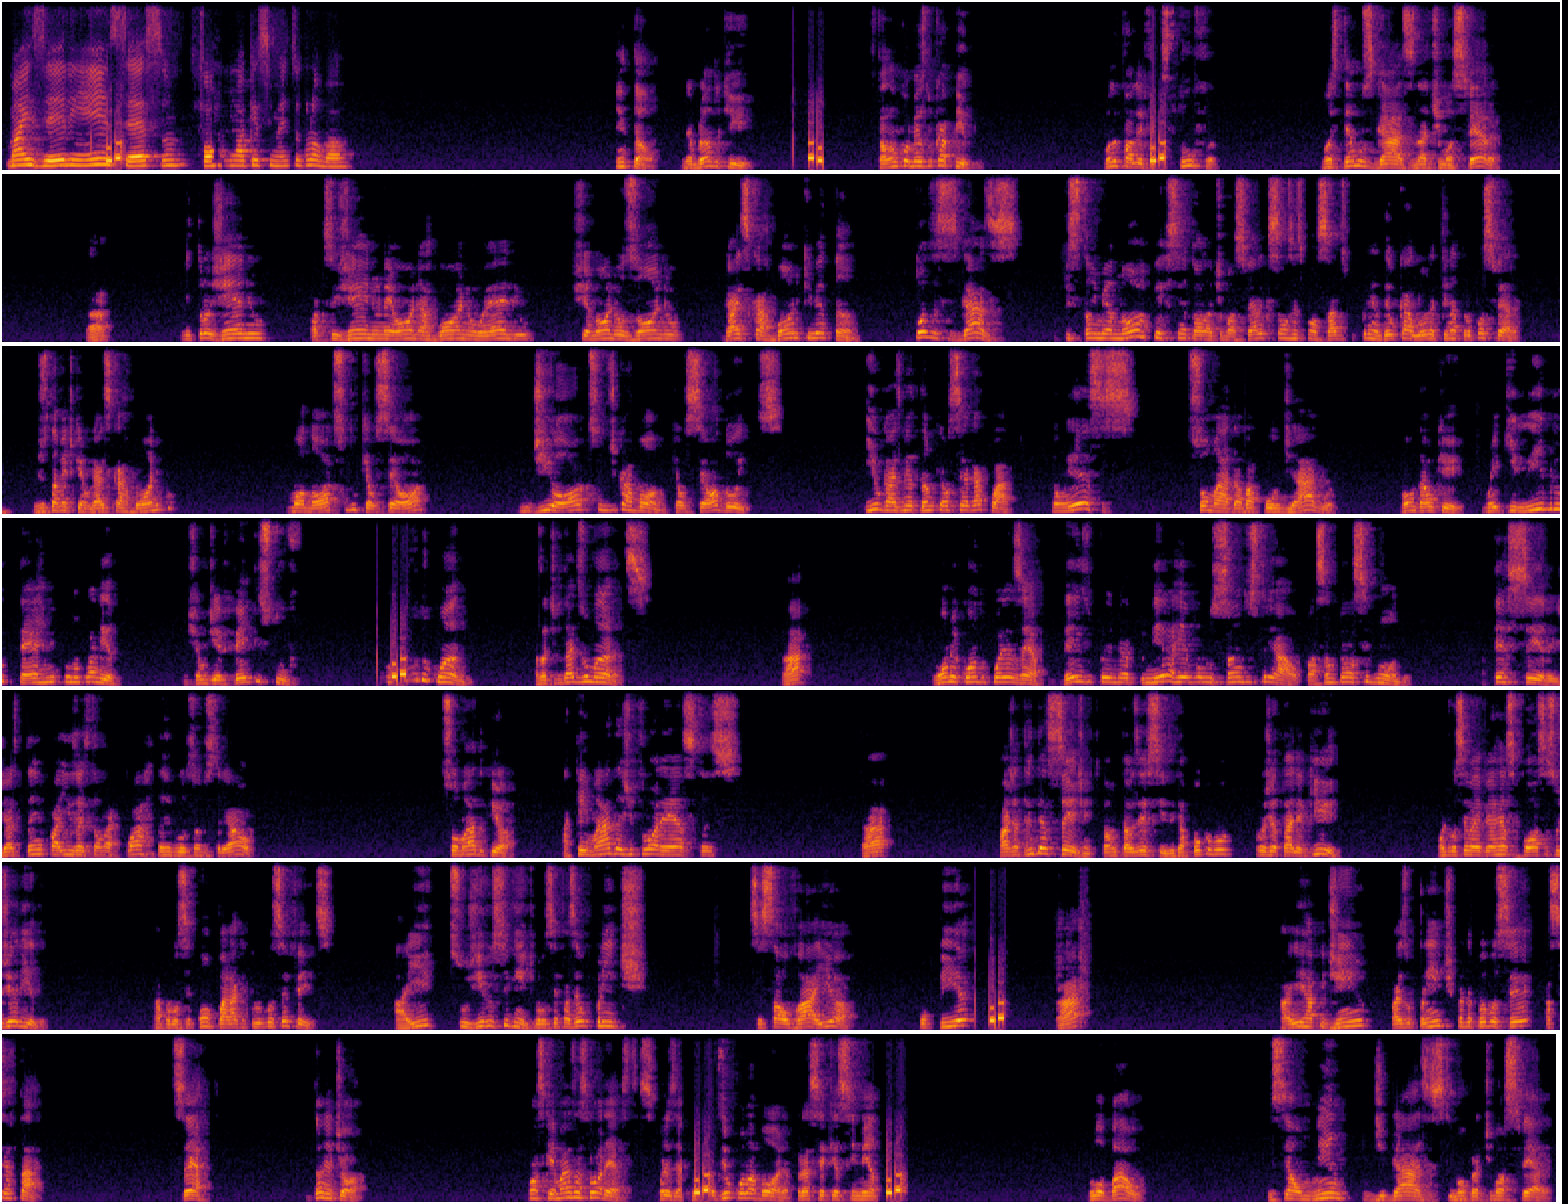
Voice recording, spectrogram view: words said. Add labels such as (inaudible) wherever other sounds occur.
Mas ele, em excesso, forma um aquecimento global. Então, lembrando que está lá no começo do capítulo. Quando eu falei efeito estufa, nós temos gases na atmosfera, tá? nitrogênio, oxigênio, neônio, argônio, hélio, xenônio, ozônio, gás carbônico e metano. Todos esses gases que estão em menor percentual na atmosfera que são os responsáveis por prender o calor aqui na troposfera. Justamente quem? O gás carbônico, monóxido, que é o CO, o dióxido de carbono, que é o CO2, e o gás metano, que é o CH4. Então esses, somado a vapor de água, vão dar o quê? Um equilíbrio térmico no planeta. A gente chama de efeito estufa. Tudo quando as atividades humanas. Tá? O homem, quando, por exemplo, desde a primeira revolução industrial, passando pela segunda, a terceira, já tem países já estão na quarta revolução industrial, somado aqui, ó, a queimadas de florestas, tá? Página 36, gente, então está o exercício. Daqui a pouco eu vou projetar ele aqui, onde você vai ver a resposta sugerida, tá? para você comparar com aquilo que você fez. Aí sugiro o seguinte, para você fazer o print. Você salvar aí, ó, copia, tá? Aí rapidinho, faz o print para depois você acertar. Certo? Então, gente, ó, com as queimadas das florestas, por exemplo, o Brasil colabora para esse aquecimento global, esse aumento de gases que vão para a atmosfera,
